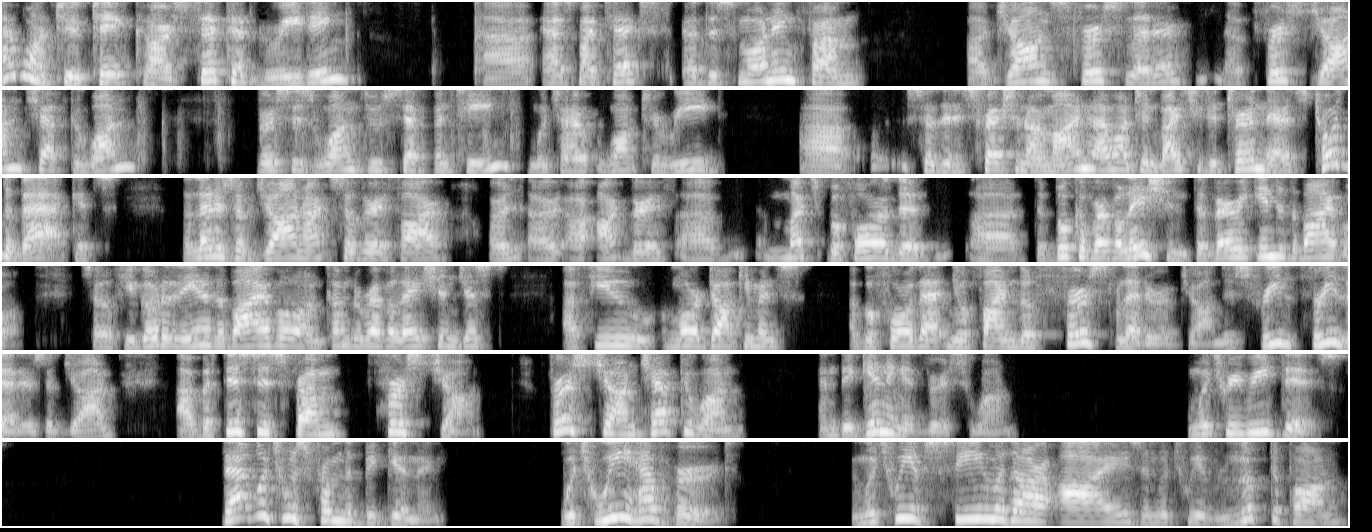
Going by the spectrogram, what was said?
I want to take our second reading uh, as my text uh, this morning from uh, John's first letter, uh, First John chapter one, verses one through seventeen, which I want to read uh, so that it's fresh in our mind. And I want to invite you to turn there. It's toward the back. It's the letters of John aren't so very far or, or aren't very uh, much before the the book of Revelation, the very end of the Bible. So if you go to the end of the Bible and come to Revelation, just a few more documents uh, before that, and you'll find the first letter of John. There's three three letters of John, uh, but this is from First John. First John chapter one, and beginning at verse one, in which we read this: That which was from the beginning, which we have heard, and which we have seen with our eyes, and which we have looked upon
